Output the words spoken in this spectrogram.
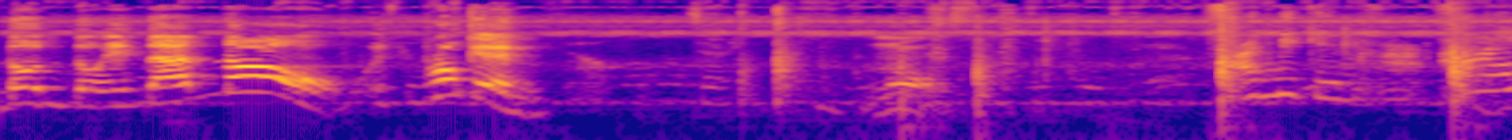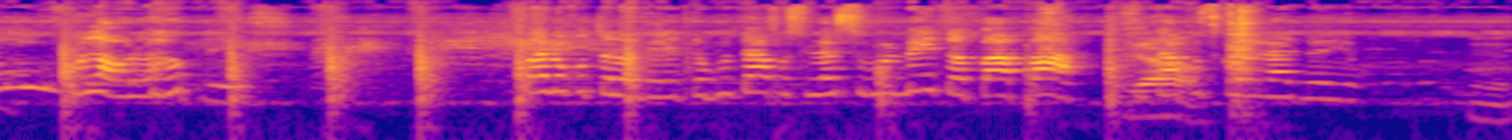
Don't do it that. No! It's broken. No. I'm making... Ay, wala, wala, please. Paano ko talaga ito? Tapos last one na ito, Papa. Yeah. Tapos ko na na yung... Hmm.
